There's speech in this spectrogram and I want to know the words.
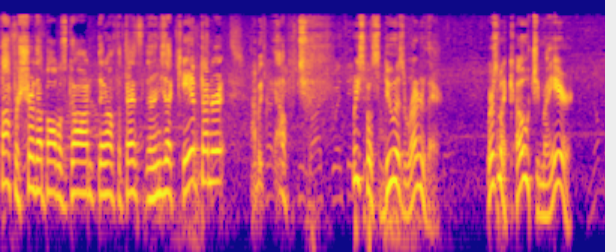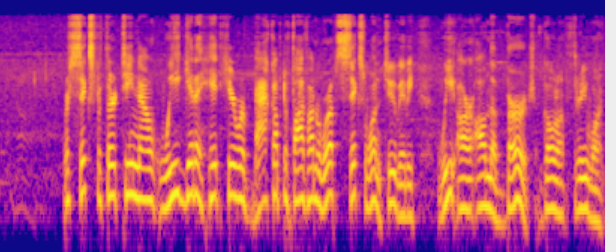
thought for sure that ball was gone. Then off the fence, and then he's like camped under it. I mean, oh, what are you supposed to do as a runner there? Where's my coach in my ear? We're six for 13 now. We get a hit here. We're back up to 500. We're up 6 1 2, baby. We are on the verge of going up 3 1.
